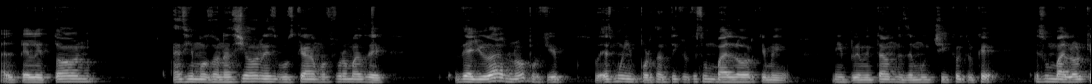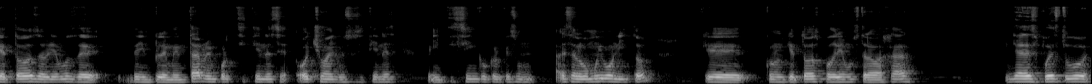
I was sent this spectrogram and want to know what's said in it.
al, Teletón, hacíamos donaciones, buscábamos formas de, ayudar, ¿no? Porque es muy importante y creo que es un valor que me, implementaron desde muy chico y creo que es un valor que todos deberíamos de, implementar, no importa si tienes 8 años o si tienes 25, creo que es, un, es algo muy bonito que, con el que todos podríamos trabajar. Ya después tuve,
